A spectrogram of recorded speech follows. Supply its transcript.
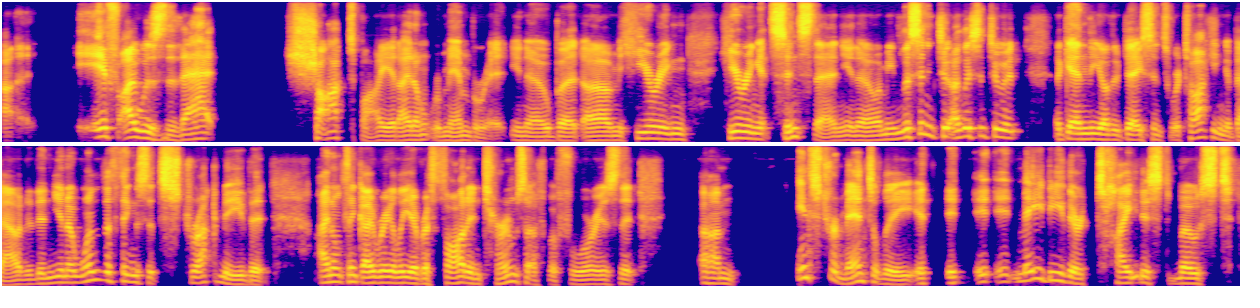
uh, if I was that shocked by it i don't remember it you know but um hearing hearing it since then you know i mean listening to i listened to it again the other day since we're talking about it and you know one of the things that struck me that i don't think i really ever thought in terms of before is that um instrumentally it it it, it may be their tightest most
